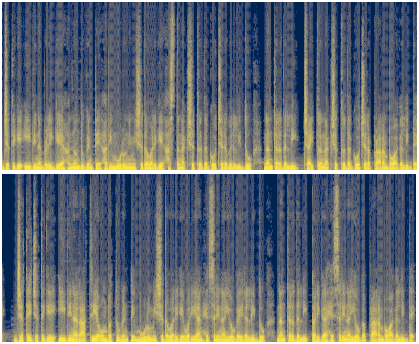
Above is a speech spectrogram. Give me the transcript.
ಜತೆಗೆ ಈ ದಿನ ಬೆಳಿಗ್ಗೆಯ ಹನ್ನೊಂದು ಗಂಟೆ ಹದಿಮೂರು ನಿಮಿಷದವರೆಗೆ ಹಸ್ತ ನಕ್ಷತ್ರದ ಗೋಚರವಿರಲಿದ್ದು, ನಂತರದಲ್ಲಿ ಚೈತ್ರ ನಕ್ಷತ್ರದ ಗೋಚರ ಪ್ರಾರಂಭವಾಗಲಿದ್ದೆ ಜತೆ ಜತೆಗೆ ಈ ದಿನ ರಾತ್ರಿಯ ಒಂಬತ್ತು ಗಂಟೆ ಮೂರು ನಿಮಿಷದವರೆಗೆ ವರಿಯಾನ್ ಹೆಸರಿನ ಯೋಗ ಇರಲಿದ್ದು, ನಂತರದಲ್ಲಿ ಪರಿಗ ಹೆಸರಿನ ಯೋಗ ಪ್ರಾರಂಭವಾಗಲಿದ್ದೆ.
